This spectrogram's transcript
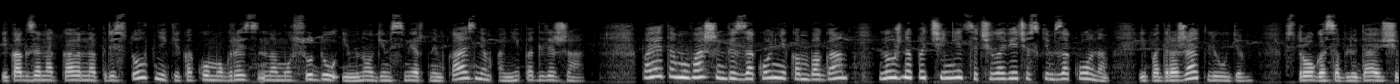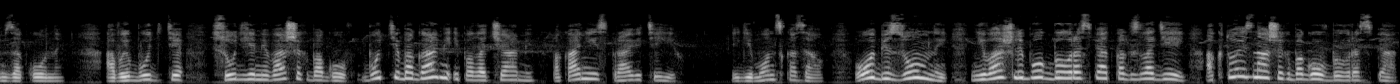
и как законопреступники, какому грозному суду и многим смертным казням они подлежат. Поэтому вашим беззаконникам богам нужно подчиниться человеческим законам и подражать людям, строго соблюдающим законы. А вы будете судьями ваших богов, будьте богами и палачами, пока не исправите их. Егемон сказал, «О, безумный, не ваш ли бог был распят, как злодей, а кто из наших богов был распят?»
